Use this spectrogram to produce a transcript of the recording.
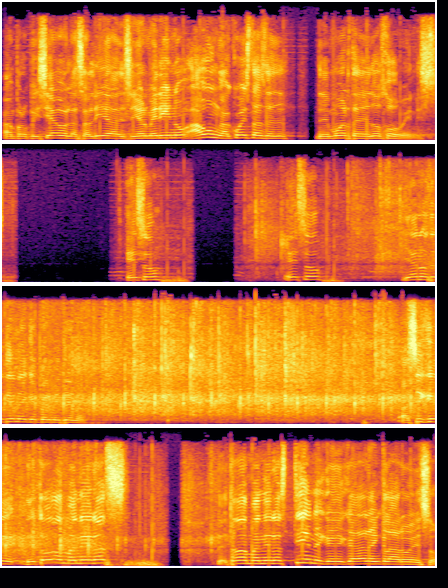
han propiciado la salida del señor Merino, aún a cuestas de, muerte de dos jóvenes. Eso, eso ya no se tiene que permitir. Así que, de todas maneras, de todas maneras, tiene que quedar en claro eso.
